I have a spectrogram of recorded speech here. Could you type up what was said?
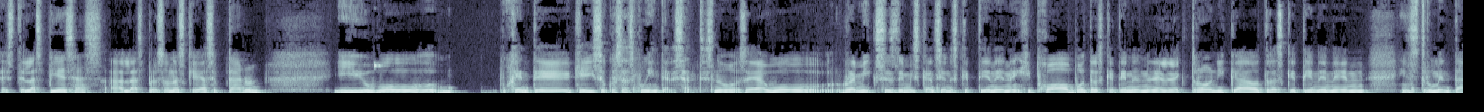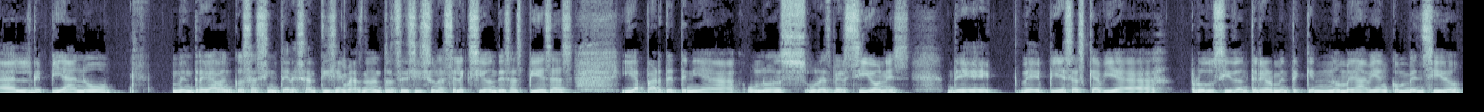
este, las piezas a las personas que aceptaron y hubo gente que hizo cosas muy interesantes, ¿no? O sea, hubo remixes de mis canciones que tienen en hip hop, otras que tienen en electrónica, otras que tienen en instrumental de piano, me entregaban cosas interesantísimas, ¿no? Entonces hice una selección de esas piezas y aparte tenía unos, unas versiones de, de piezas que había producido anteriormente que no me habían convencido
